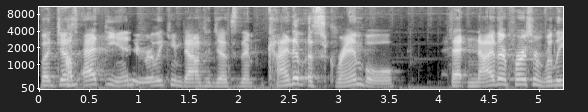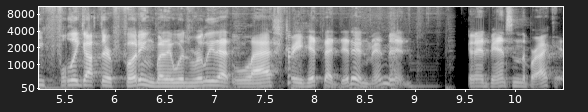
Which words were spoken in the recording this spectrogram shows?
But just at the end, it really came down to just them kind of a scramble that neither person really fully got their footing, but it was really that last straight hit that did it. Min Min gonna advance in the bracket.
